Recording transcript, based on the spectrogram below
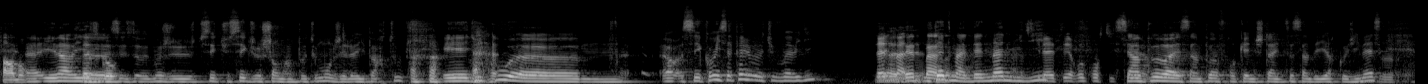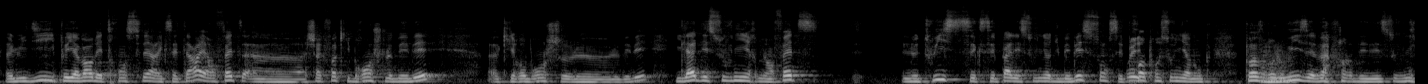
Pardon. Euh, et non, mais, euh, moi, je, tu sais que tu sais que je chambre un peu tout le monde. J'ai l'œil partout. et du coup, euh, c'est comment il s'appelle Tu m'avais dit? Deadman. Deadman. lui dit. C'est un peu, ouais, c'est un peu un Frankenstein. Ça, c'est un délire Kojimesque. Mm. lui dit, il peut y avoir des transferts, etc. Et en fait, euh, à chaque fois qu'il branche le bébé, euh, qu'il rebranche le, le, bébé, il a des souvenirs. Mais en fait, le twist, c'est que c'est pas les souvenirs du bébé, ce sont ses propres souvenirs. Donc, pauvre mhm. Louise, elle va avoir des, souvenirs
